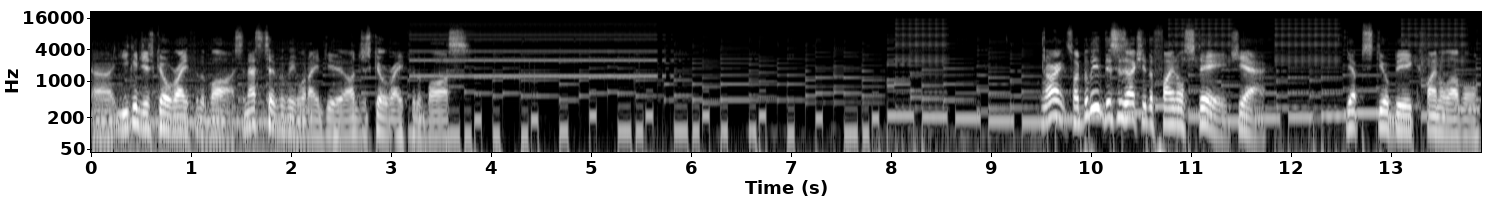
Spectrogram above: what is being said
Uh, you can just go right for the boss, and that's typically what I do. I'll just go right for the boss. Alright, so I believe this is actually the final stage, yeah. Yep, Steelbeak, final level.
